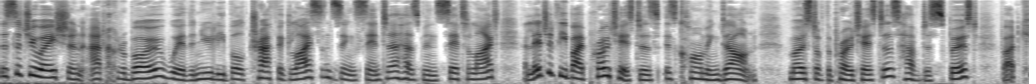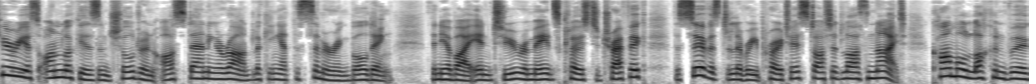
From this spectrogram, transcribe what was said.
The situation at Grabouw, where the newly built traffic licensing centre has been set alight, allegedly by protesters, is calming down. Most of the protesters have dispersed, but curious onlookers and children are standing around looking at the simmering building. The nearby N2 remains closed to traffic. The service delivery protest started last night. Carmel Lochenberg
